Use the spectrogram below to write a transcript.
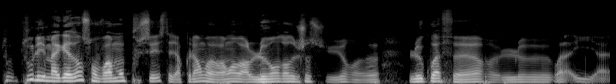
tous- les magasins sont vraiment poussés, c'est-à-dire que là, on va vraiment avoir le vendeur de chaussures, euh, le coiffeur, le voilà. il y a-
